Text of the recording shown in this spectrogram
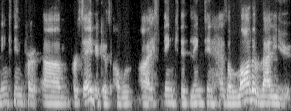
LinkedIn per um, per se because I, will, I think that LinkedIn has a lot of value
